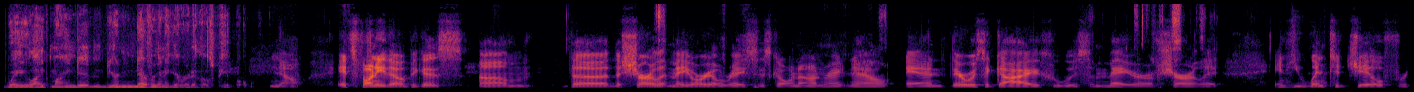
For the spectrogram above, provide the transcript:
way like-minded. You're never gonna get rid of those people. No, it's funny though because um, the the Charlotte mayoral race is going on right now, and there was a guy who was the mayor of Charlotte, and he went to jail for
